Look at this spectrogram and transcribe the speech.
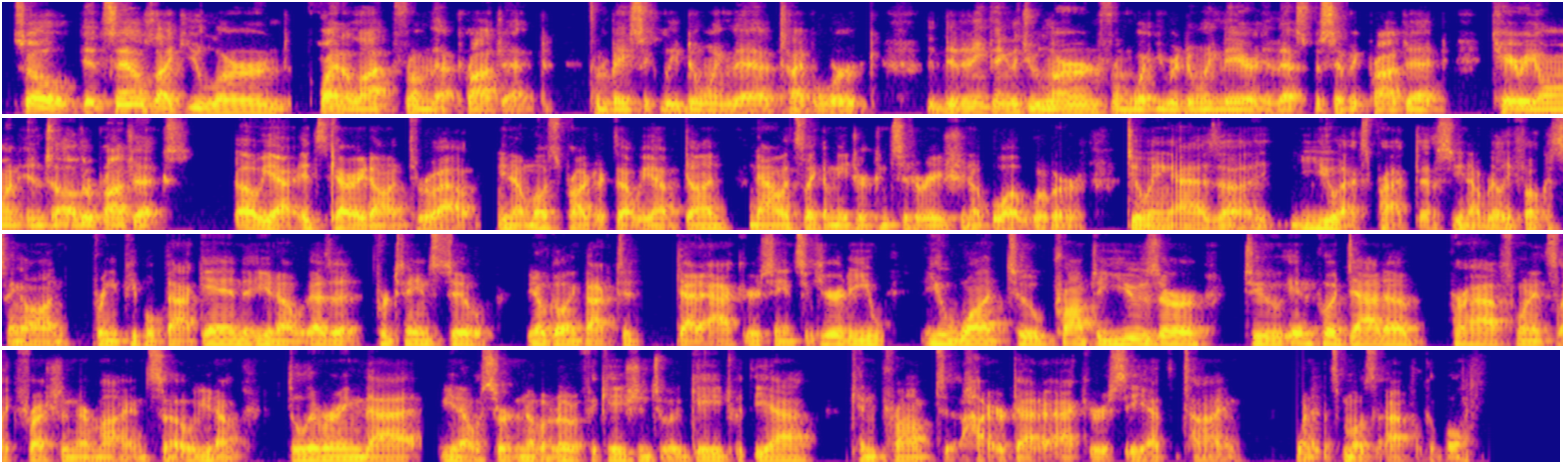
So it sounds like you learned quite a lot from that project, from basically doing that type of work. Did anything that you learned from what you were doing there in that specific project carry on into other projects? Oh yeah, it's carried on throughout. You know, most projects that we have done now it's like a major consideration of what we're doing as a UX practice, you know, really focusing on bringing people back in, you know, as it pertains to, you know, going back to data accuracy and security, you you want to prompt a user to input data perhaps when it's like fresh in their mind. So, you know, delivering that, you know, a certain notification to engage with the app can prompt higher data accuracy at the time when it's most applicable.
